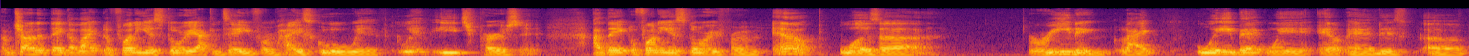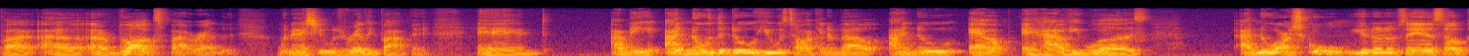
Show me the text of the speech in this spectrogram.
I'm trying to think of like the funniest story I can tell you from high school with with each person. I think the funniest story from Amp was uh reading like way back when Amp had this uh, uh, uh blog spot rather when that shit was really popping and I mean I knew the dude he was talking about. I knew Amp and how he was I knew our school. You know what I'm saying? So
